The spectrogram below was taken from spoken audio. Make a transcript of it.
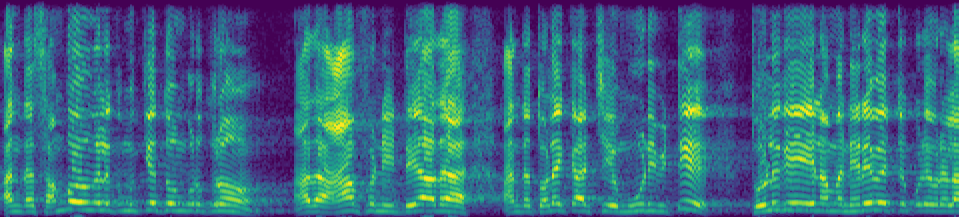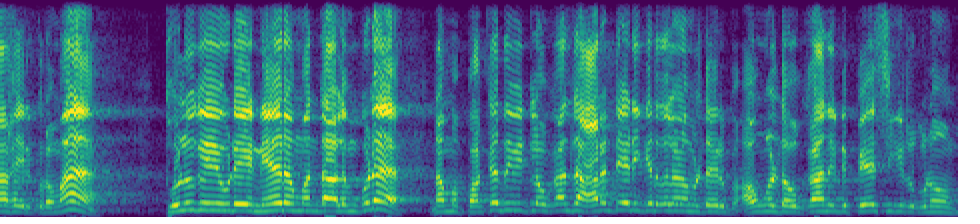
அந்த சம்பவங்களுக்கு முக்கியத்துவம் கொடுக்குறோம். அதை ஆஃப் பண்ணிட்டு அதை அந்த தொலைக்காட்சியை மூடிவிட்டு தொழுகையை நம்ம நிறைவேற்றக்கூடியவர்களாக இருக்கிறோமா? தொழுகையுடைய நேரம் வந்தாலும் கூட நம்ம பக்கத்து வீட்டில் உட்காந்து அரட்டை அடிக்கிறதுல நம்மள்ட்ட இருக்கும். அவங்கள்ட்ட உட்காந்துக்கிட்டு பேசிக்கிட்டு இருக்கணும்.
